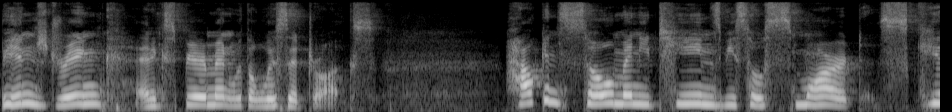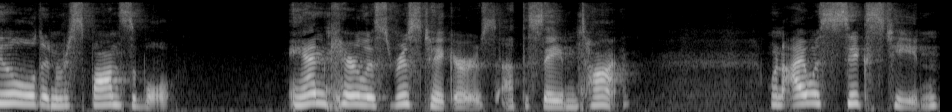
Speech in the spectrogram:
binge drink, and experiment with illicit drugs. How can so many teens be so smart, skilled, and responsible, and careless risk takers at the same time? When I was 16,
